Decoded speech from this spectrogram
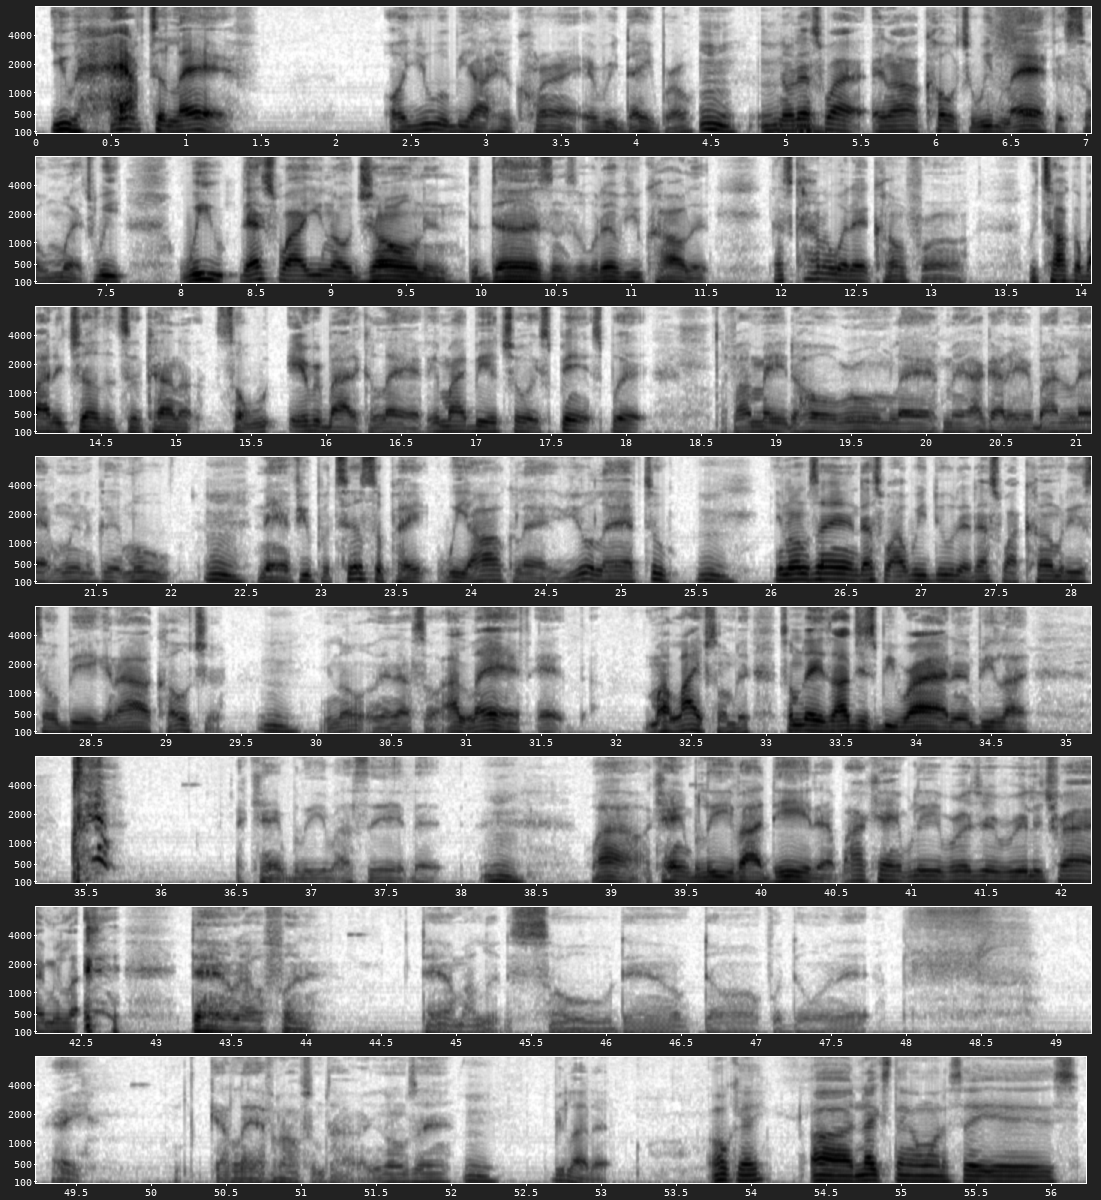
you have to laugh or you will be out here crying every day, bro. Mm, mm You know, that's mm. why in our culture we laugh at so much. We we that's why, you know, Joan and the dozens or whatever you call it, that's kind of where that come from. We talk about each other to kind of so everybody can laugh. It might be at your expense, but if I made the whole room laugh, man, I got everybody laughing. and we in a good mood. Mm. Now, if you participate, we all can laugh. You'll laugh too. You know what I'm saying? That's why we do that. That's why comedy is so big in our culture. You know, and that's, so I laugh at my life some days. Some days I'll just be riding and be like, I can't believe I said that. Wow, I can't believe I did that. I can't believe Roger really tried me. Like, damn, that was funny. Damn, I looked so damn dumb for doing that. Hey, gotta laugh it off sometimes. You know what I'm saying? Be like that. Okay. Uh, next thing I want to say is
